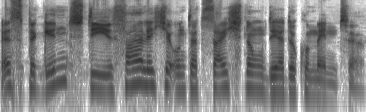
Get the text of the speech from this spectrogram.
Es beginnt die feierliche Unterzeichnung der Dokumente.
